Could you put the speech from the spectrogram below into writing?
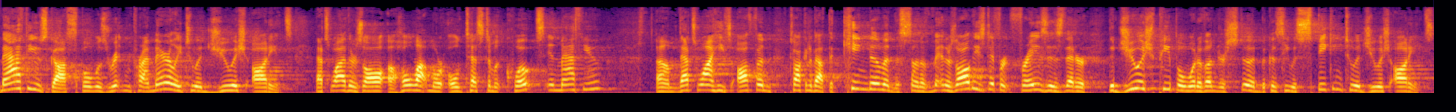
Matthew's gospel was written primarily to a Jewish audience. That's why there's all, a whole lot more Old Testament quotes in Matthew. Um, that's why he's often talking about the kingdom and the Son of Man. There's all these different phrases that are the Jewish people would have understood because he was speaking to a Jewish audience.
